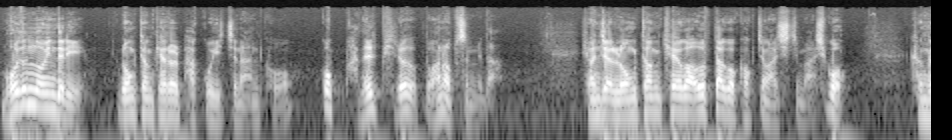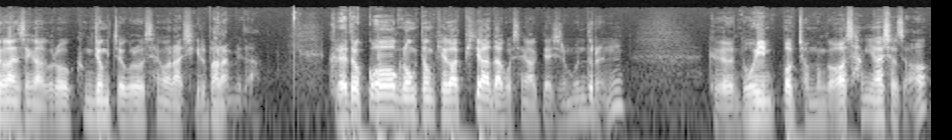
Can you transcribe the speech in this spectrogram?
모든 노인들이 long term care를 받고 있지는 않고 꼭 받을 필요 또한 없습니다. 현재 롱텀 케어가 없다고 걱정하시지 마시고 건강한 생각으로 긍정적으로 생활하시길 바랍니다. 그래도 꼭 롱텀 케어가 필요하다고 생각되시는 분들은 그 노인법 전문가와 상의하셔서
